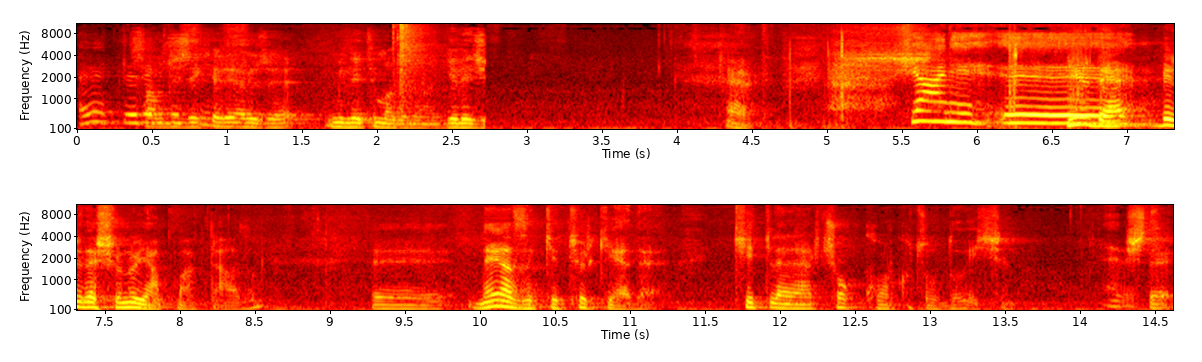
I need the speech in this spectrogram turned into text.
Evet Savcı. Zekeriya Öz'e milletim adına gelecek. Evet. Yani e, Bir de bir de şunu yapmak lazım. Ee, ne yazık ki Türkiye'de kitleler çok korkutulduğu için. Evet. İşte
